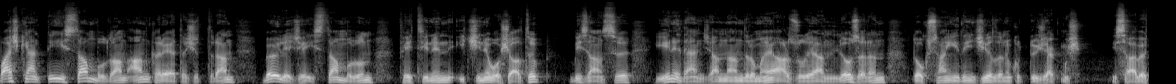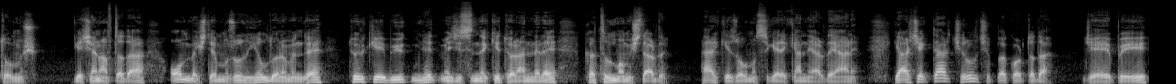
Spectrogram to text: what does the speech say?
başkentliği İstanbul'dan Ankara'ya taşıttıran, böylece İstanbul'un fethinin içini boşaltıp Bizans'ı yeniden canlandırmaya arzulayan Lozan'ın 97. yılını kutlayacakmış. İsabet olmuş. Geçen haftada 15 Temmuz'un yıl dönümünde Türkiye Büyük Millet Meclisi'ndeki törenlere katılmamışlardı. Herkes olması gereken yerde yani. Gerçekler çırılçıplak ortada. CHP'yi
